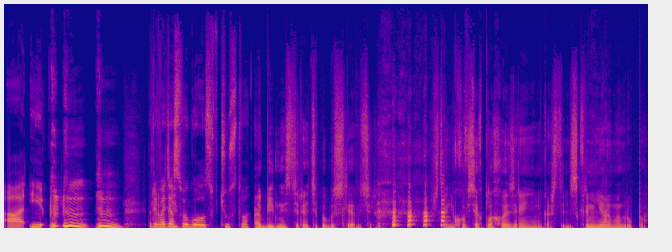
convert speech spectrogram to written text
А, и приводя свой голос в чувство. Обидные стереотипы об исследователях. Что у них у всех плохое зрение, мне кажется, дискриминируемая группа.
